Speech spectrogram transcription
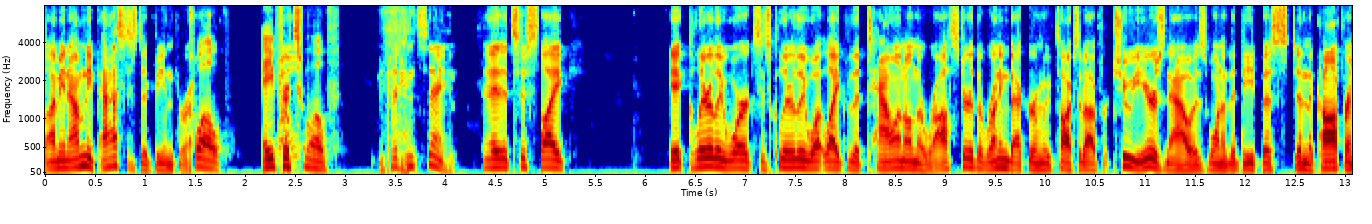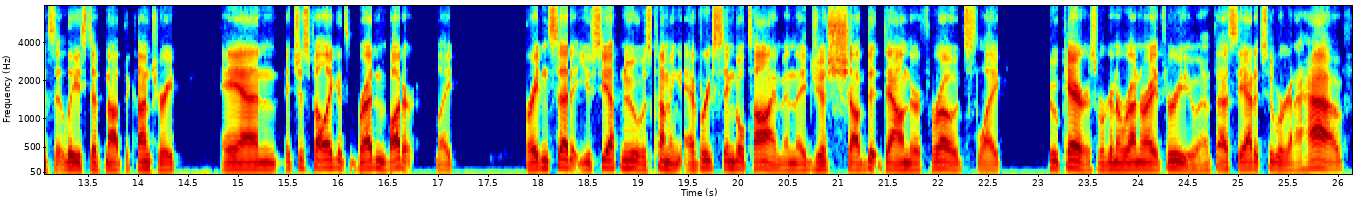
I mean, how many passes did Bean throw? 12. 8 for 12. It's insane. It's just like it clearly works. It's clearly what like the talent on the roster, the running back room we've talked about for two years now is one of the deepest in the conference, at least, if not the country. And it just felt like it's bread and butter. Like Braiden said it, UCF knew it was coming every single time, and they just shoved it down their throats. Like, who cares? We're going to run right through you. And if that's the attitude we're going to have,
